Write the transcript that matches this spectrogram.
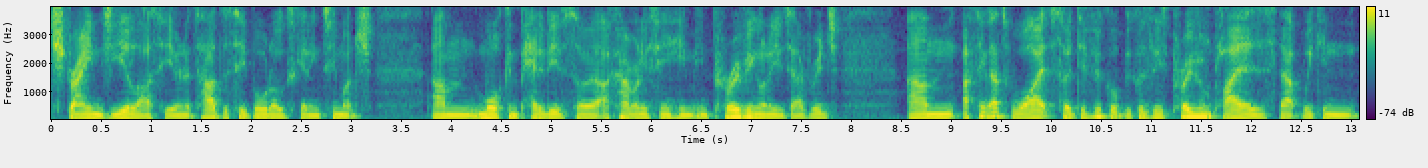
strange year last year, and it's hard to see Bulldogs getting too much um, more competitive. So I can't really see him improving on his average. Um, I think that's why it's so difficult because these proven players that we can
